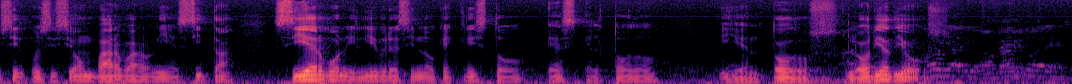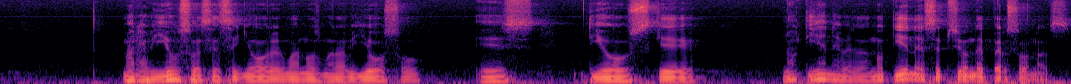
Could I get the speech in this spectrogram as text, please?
circuncisión bárbaro ni escita, siervo ni libre, sino que Cristo es el todo y en todos. Gloria a Dios. Maravilloso es el Señor, hermanos, maravilloso es Dios que no tiene, ¿verdad? No tiene excepción de personas.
